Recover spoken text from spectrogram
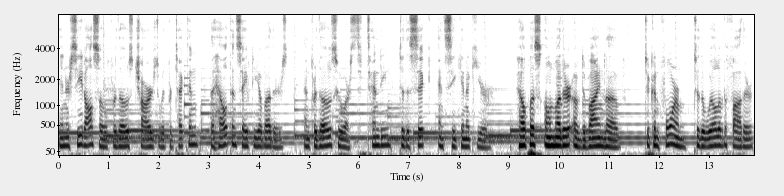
Intercede also for those charged with protecting the health and safety of others, and for those who are tending to the sick and seeking a cure. Help us, O Mother of divine love, to conform to the will of the Father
